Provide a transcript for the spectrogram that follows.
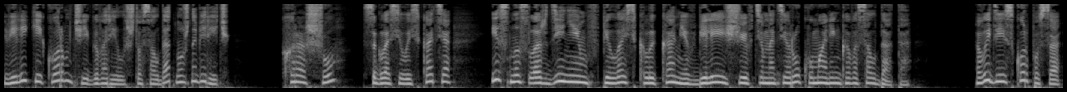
великий кормчий говорил, что солдат нужно беречь?» «Хорошо», — согласилась Катя, — и с наслаждением впилась клыками в белеющую в темноте руку маленького солдата. Выйдя из корпуса,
